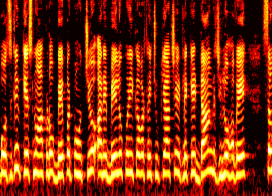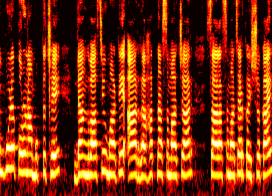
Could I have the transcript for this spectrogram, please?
પોઝિટિવ કેસનો આંકડો બે પર પહોંચ્યો અને બે લોકો રિકવર થઈ ચૂક્યા છે એટલે કે ડાંગ જિલ્લો હવે સંપૂર્ણ કોરોના મુક્ત છે. ડાંગવાસીઓ માટે આ રાહતના સમાચાર, સારા સમાચાર કહી શકાય,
